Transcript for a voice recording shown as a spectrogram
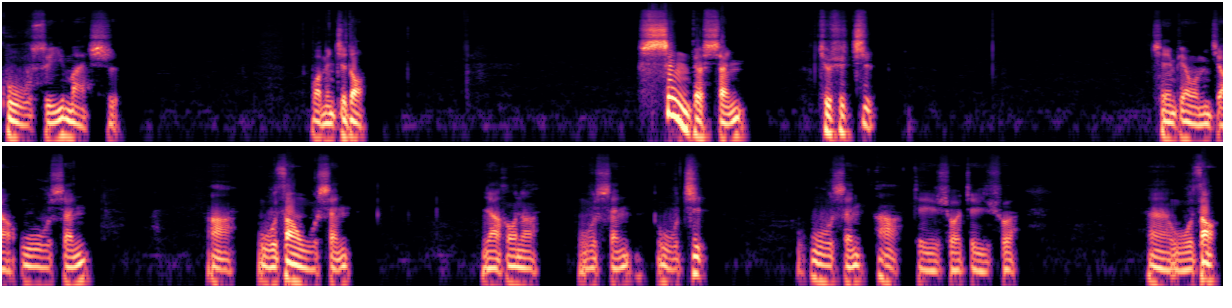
骨髓满实。我们知道，肾的神就是志。前一篇我们讲五神啊，五脏五神，然后呢，五神五志，五神啊，这就是说，这就是说，嗯，五脏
